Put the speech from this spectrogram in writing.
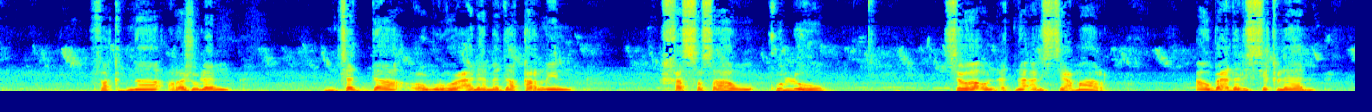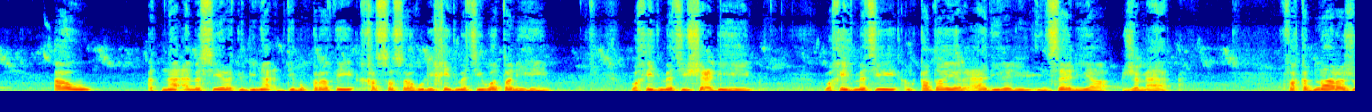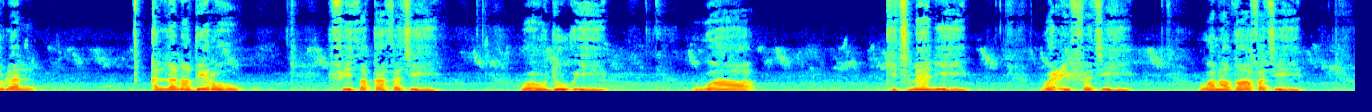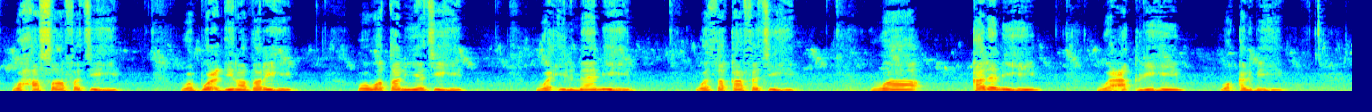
فقدنا رجلا امتد عمره على مدى قرن خصصه كله سواء أثناء الاستعمار أو بعد الاستقلال أو أثناء مسيرة البناء الديمقراطي خصصه لخدمة وطنه وخدمة شعبه وخدمة القضايا العادلة للإنسانية جمعاء. فقدنا رجلا قل نظيره في ثقافته وهدوئه وكتمانه وعفته ونظافته وحصافته وبعد نظره ووطنيته وإلمامه وثقافته وقلمه وعقله وقلبه.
